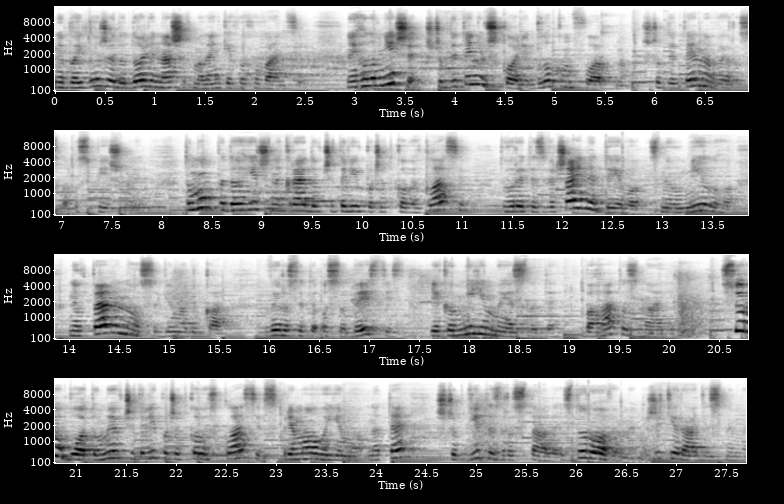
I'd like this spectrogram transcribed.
не байдужа до долі наших маленьких вихованців. Найголовніше, щоб дитині в школі було комфортно, щоб дитина виросла успішною. Тому педагогічне кредо вчителів початкових класів творити звичайне диво з неумілого, невпевненого собі малюка, виростити особистість, яка вміє мислити, багато знає. Всю роботу ми, вчителі початкових класів, спрямовуємо на те, щоб діти зростали здоровими, життєрадісними,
